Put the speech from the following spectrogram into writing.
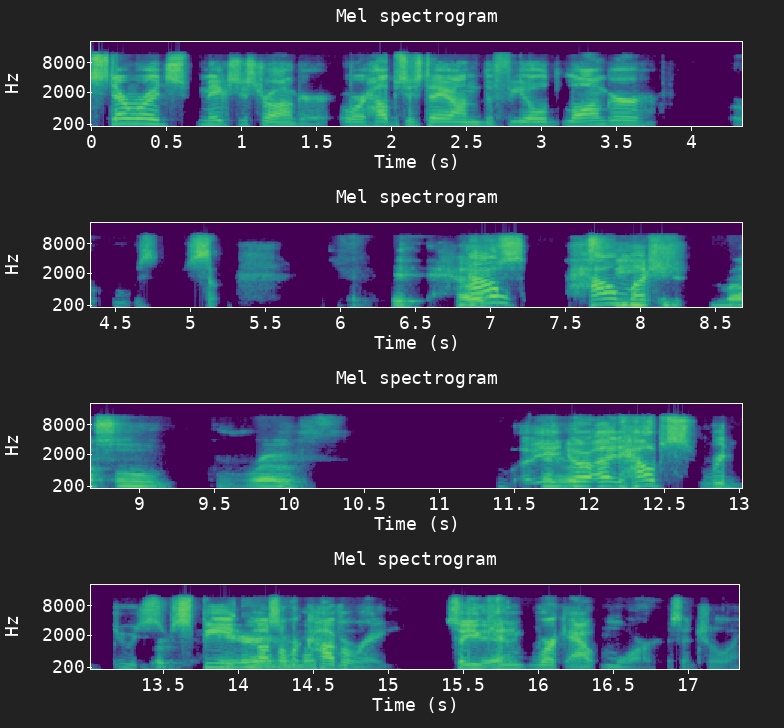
steroids makes you stronger or helps you stay on the field longer it helps how, how much muscle growth it, it helps reduce speed muscle recovery so you yeah. can work out more essentially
